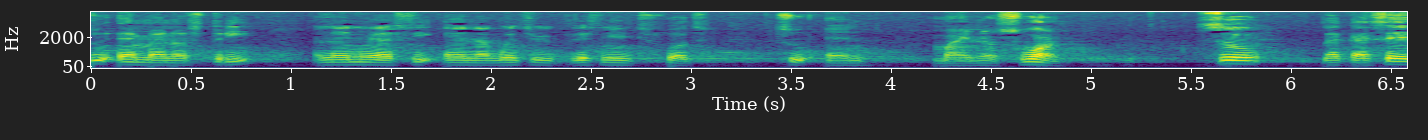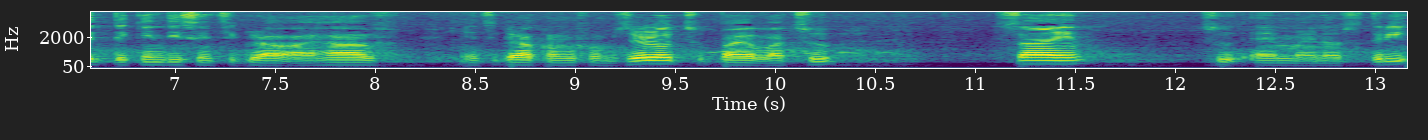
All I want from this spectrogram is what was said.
2m minus 3. And anywhere I see n, I'm going to be replacing it with 2n minus 1. So, like I said, taking this integral, I have integral coming from 0 to pi over 2 sine 2n minus 3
